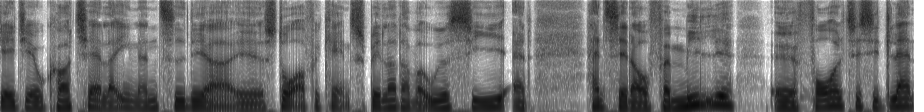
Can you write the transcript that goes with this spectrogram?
var JJ Okocha eller en eller anden tidligere øh, stor afrikansk spiller, der var ude at sige, at han sætter jo familie, øh, forhold til sit land,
